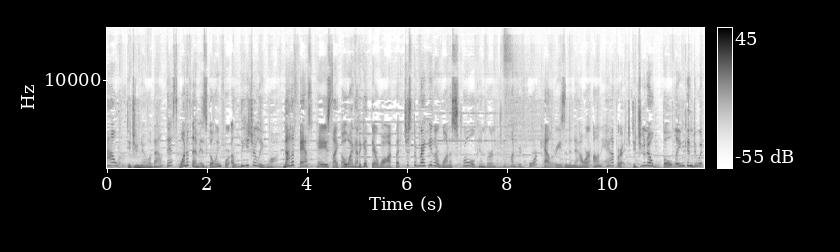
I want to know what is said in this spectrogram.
hour. Did you know about this? One of them is going for a leisurely walk, not a fast pace like, oh, I got to get there walk, but just the regular one. A stroll can burn 204 calories in an hour on average. Did you know bowling can do it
